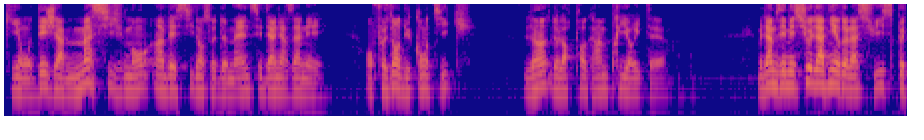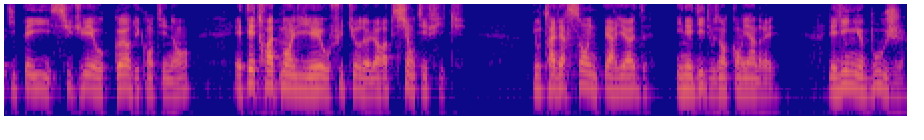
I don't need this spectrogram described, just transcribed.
qui ont déjà massivement investi dans ce domaine ces dernières années, en faisant du quantique l'un de leurs programmes prioritaires. Mesdames et messieurs, l'avenir de la Suisse, petit pays situé au cœur du continent, est étroitement lié au futur de l'Europe scientifique. Nous traversons une période inédite, vous en conviendrez. Les lignes bougent.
